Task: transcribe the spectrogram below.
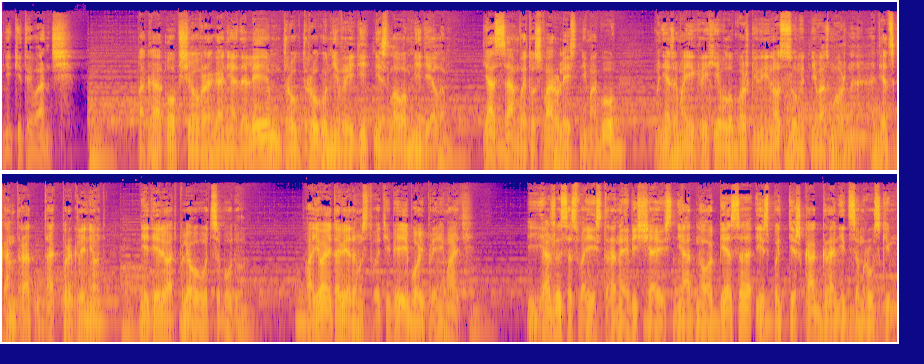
Никита Иванович. Пока общего врага не одолеем, друг другу не вредить ни словом, ни делом. Я сам в эту свару лезть не могу, мне за мои грехи в Лукошкиный нос сунуть невозможно. Отец Кондрат так проклянет. Неделю отплевываться буду. Твое это ведомство, тебе и бой принимать. Я же со своей стороны обещаюсь ни одного беса из-под тяжка к границам русским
